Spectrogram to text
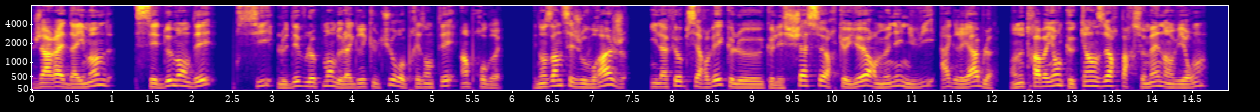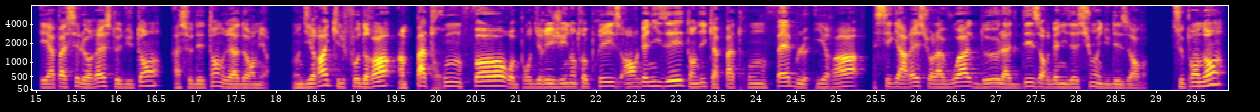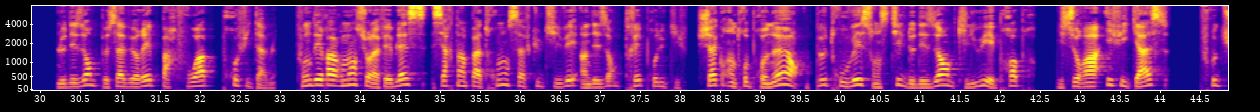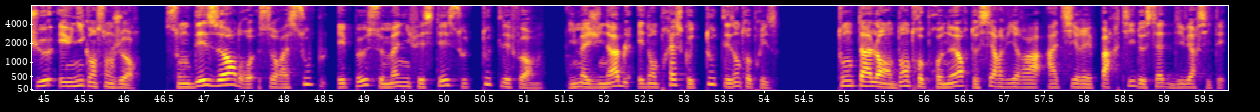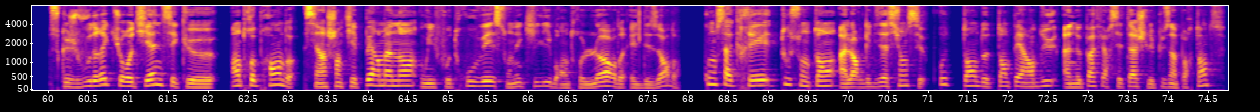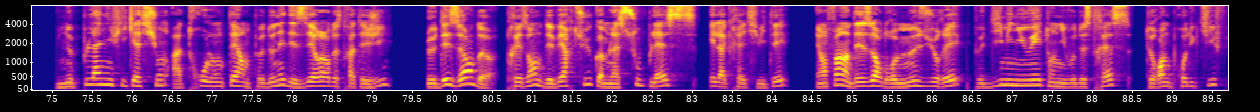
Jared Diamond s'est demandé si le développement de l'agriculture représentait un progrès. Dans un de ses ouvrages, il a fait observer que, les chasseurs-cueilleurs menaient une vie agréable en ne travaillant que 15 heures par semaine environ et à passer le reste du temps à se détendre et à dormir. On dira qu'il faudra un patron fort pour diriger une entreprise organisée, tandis qu'un patron faible ira s'égarer sur la voie de la désorganisation et du désordre. Cependant, le désordre peut s'avérer parfois profitable. Fondé rarement sur la faiblesse, certains patrons savent cultiver un désordre très productif. Chaque entrepreneur peut trouver son style de désordre qui lui est propre. Il sera efficace, fructueux et unique en son genre. Son désordre sera souple et peut se manifester sous toutes les formes, imaginables et dans presque toutes les entreprises. Ton talent d'entrepreneur te servira à tirer parti de cette diversité. Ce que je voudrais que tu retiennes, c'est que entreprendre, c'est un chantier permanent où il faut trouver son équilibre entre l'ordre et le désordre. Consacrer tout son temps à l'organisation, c'est autant de temps perdu à ne pas faire ses tâches les plus importantes. Une planification à trop long terme peut donner des erreurs de stratégie. Le désordre présente des vertus comme la souplesse et la créativité. Et enfin, un désordre mesuré peut diminuer ton niveau de stress, te rendre productif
